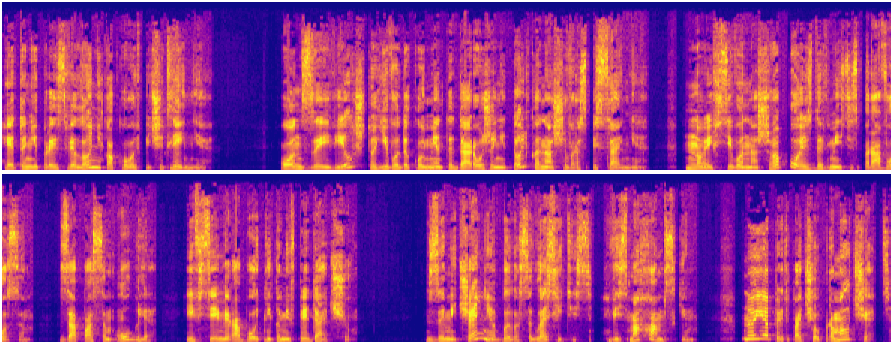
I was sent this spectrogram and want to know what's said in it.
это не произвело никакого впечатления. Он заявил, что его документы дороже не только нашего расписания, но и всего нашего поезда вместе с паровозом, запасом угля и всеми работниками в придачу. Замечание было, согласитесь, весьма хамским, но я предпочел промолчать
